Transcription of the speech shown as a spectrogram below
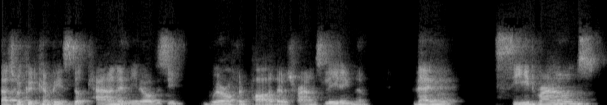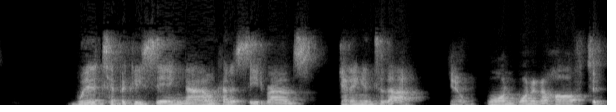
that's what good companies still can. And, you know, obviously we're often part of those rounds leading them. Then seed rounds, we're typically seeing now kind of seed rounds getting into that, you know, one, one and a half to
